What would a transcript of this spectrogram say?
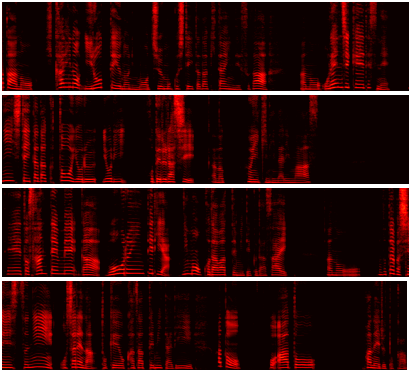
あとあの光の色っていうのにも注目していただきたいんですがあのオレンジ系ですねにしていただくと夜よりホテルらしいあの雰囲気になります。で、えっと、3点目がウォールインテリアにもこだわってみてください。あの例えば寝室におしゃれな時計を飾ってみたりあとこうアートパネルとか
